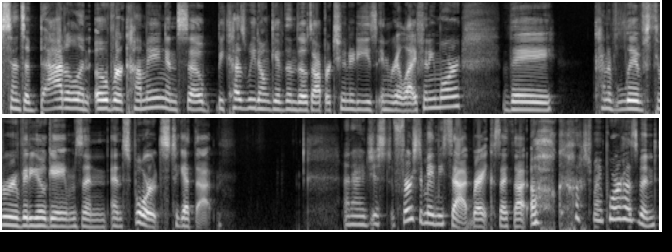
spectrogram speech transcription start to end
sense of battle and overcoming and so because we don't give them those opportunities in real life anymore they kind of live through video games and and sports to get that and I just, first it made me sad, right? Because I thought, oh gosh, my poor husband,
